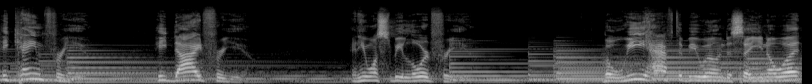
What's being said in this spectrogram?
He came for you, He died for you, and He wants to be Lord for you. But we have to be willing to say, you know what?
